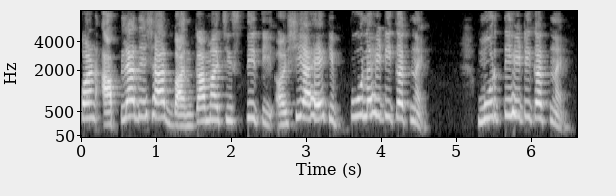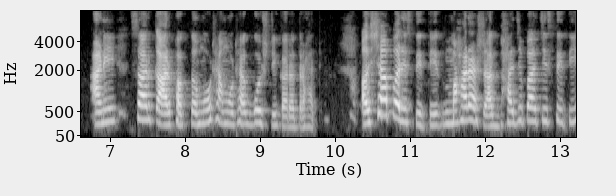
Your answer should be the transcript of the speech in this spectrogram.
पण आपल्या देशात बांधकामाची स्थिती अशी आहे की पूलही टिकत नाही मूर्तीही टिकत नाही आणि सरकार फक्त मोठ्या मोठ्या गोष्टी करत राहते. अशा परिस्थितीत महाराष्ट्रात भाजपाची स्थिती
